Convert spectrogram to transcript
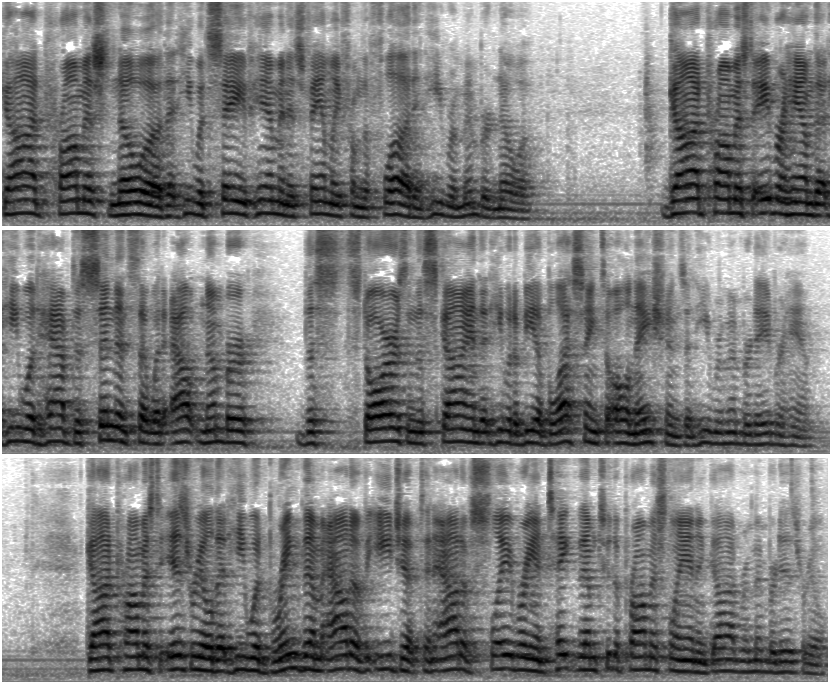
God promised Noah that he would save him and his family from the flood, and he remembered Noah. God promised Abraham that he would have descendants that would outnumber the stars in the sky and that he would be a blessing to all nations, and he remembered Abraham. God promised Israel that he would bring them out of Egypt and out of slavery and take them to the promised land, and God remembered Israel.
